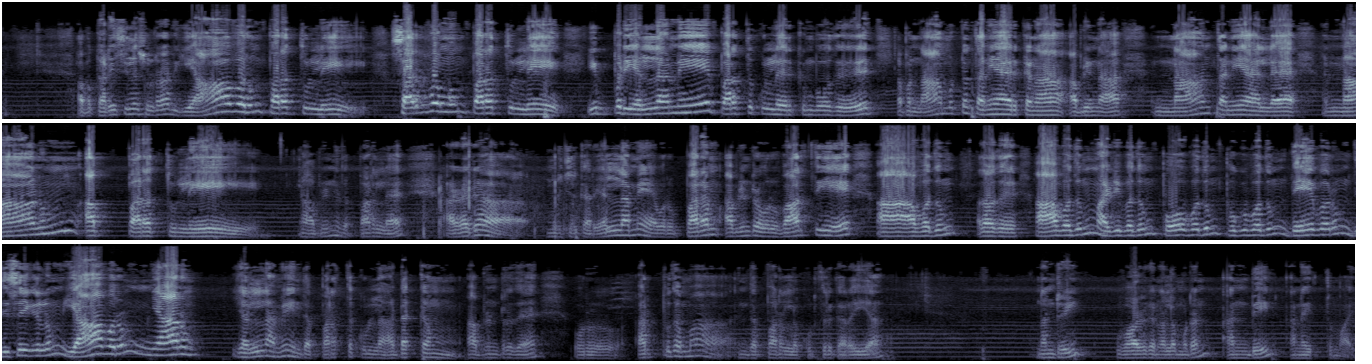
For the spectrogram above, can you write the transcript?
அப்போ கடைசியில சொல்றார் யாவரும் பரத்துள்ளே சர்வமும் பரத்துள்ளே. இப்படி எல்லாமே பரத்துக்குள்ள இருக்கும்போது அப்ப நான் மட்டும் தனியா இருக்கனா? அப்படின்னா நான் தனியா இல்ல நானும் அப்பரத்துள்ளே. அப்படின்னு இந்த பாடல அழகா முடிச்சிருக்காரு. எல்லாமே ஒரு பரம் அப்படின்ற ஒரு வார்த்தையே ஆவதும் அதாவது ஆவதும் அழிவதும் போவதும் புகுவதும் தேவரும் திசைகளும் யாவரும் ஞானம் எல்லாமே இந்த படத்துக்குள்ள அடக்கம் அப்படின்றத ஒரு அற்புதமாக இந்த பாடலில் கொடுத்துருக்கார் ஐயா. நன்றி. வாழ்க நலமுடன். அன்பே அனைத்துமாய்.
